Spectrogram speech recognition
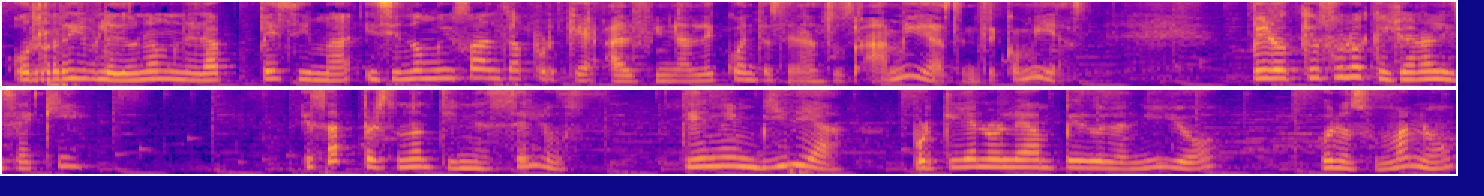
Horrible, de una manera pésima y siendo muy falsa porque al final de cuentas eran sus amigas, entre comillas. Pero ¿qué fue lo que yo analicé aquí? Esa persona tiene celos, tiene envidia, porque ella no le han pedido el anillo, bueno, su mano,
